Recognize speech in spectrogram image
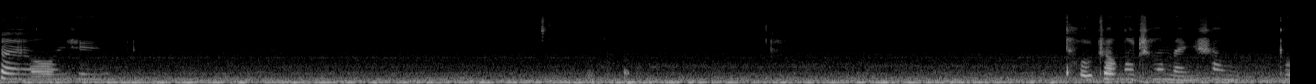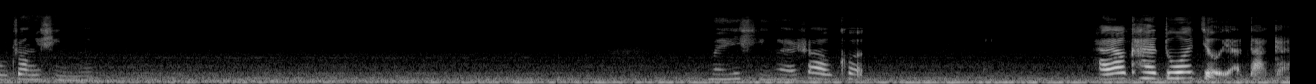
哎呀，我去！头撞到车门上了，给我撞醒了。没醒，还是好困。还要开多久呀？大概？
